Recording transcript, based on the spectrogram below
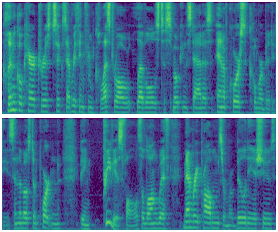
clinical characteristics, everything from cholesterol levels to smoking status, and of course, comorbidities. And the most important being previous falls, along with memory problems or mobility issues,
